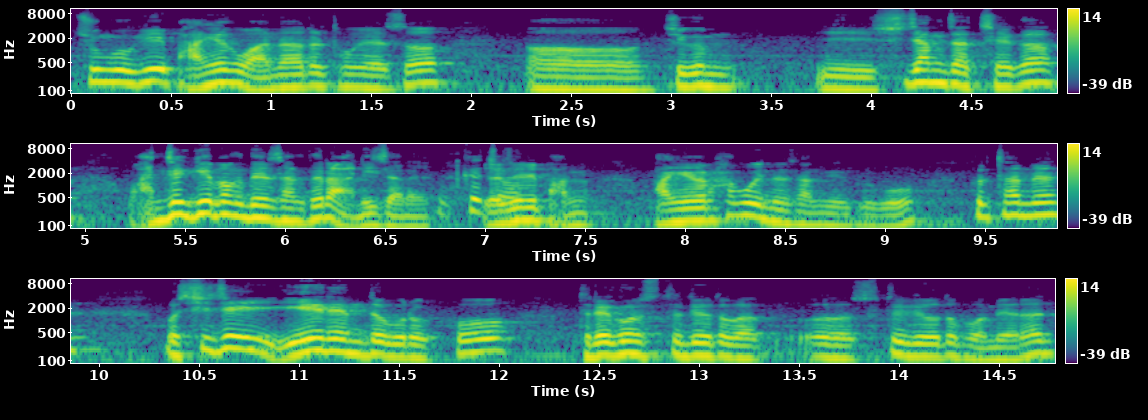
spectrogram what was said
중국이 방역 완화를 통해서 어 지금 이 시장 자체가 완전 개방된 상태는 아니잖아요. 그죠. 여전히 방, 방역을 하고 있는 상태이고 그렇다면 뭐 CJ E&M도 그렇고 드래곤 스튜디오도 가- 어, 스튜디오도 보면은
